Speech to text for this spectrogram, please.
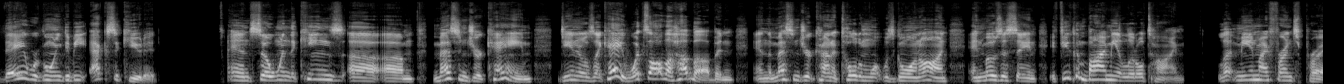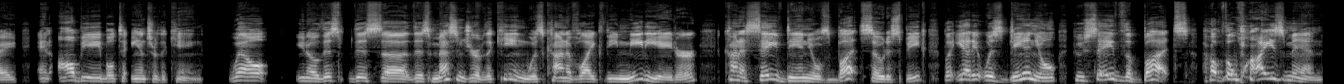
They were going to be executed. And so when the king's uh, um, messenger came, Daniel was like, "Hey, what's all the hubbub?" And and the messenger kind of told him what was going on. And Moses saying, "If you can buy me a little time, let me and my friends pray, and I'll be able to answer the king. Well, you know this this uh, this messenger of the king was kind of like the mediator, kind of saved Daniel's butt, so to speak. But yet it was Daniel who saved the butts of the wise men,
